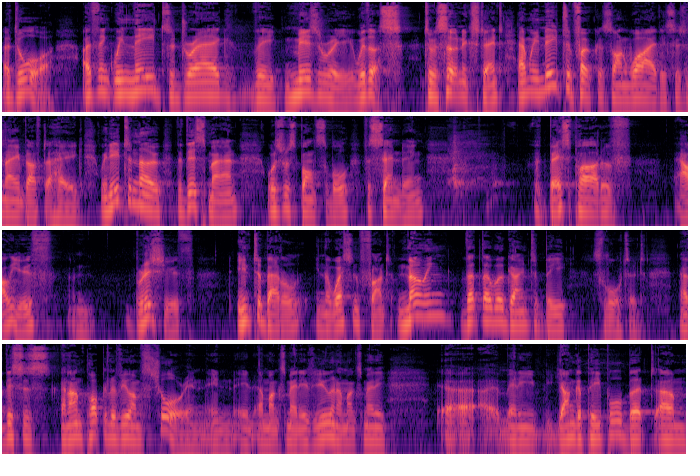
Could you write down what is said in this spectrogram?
adore. I think we need to drag the misery with us to a certain extent, and we need to focus on why this is named after Haig. We need to know that this man was responsible for sending the best part of our youth and British youth into battle in the Western Front, knowing that they were going to be slaughtered. Now, this is an unpopular view, I'm sure, in, in, in amongst many of you and amongst many, uh, many younger people, but um,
